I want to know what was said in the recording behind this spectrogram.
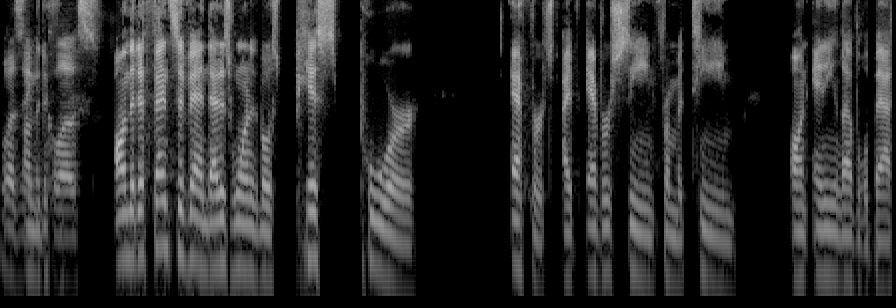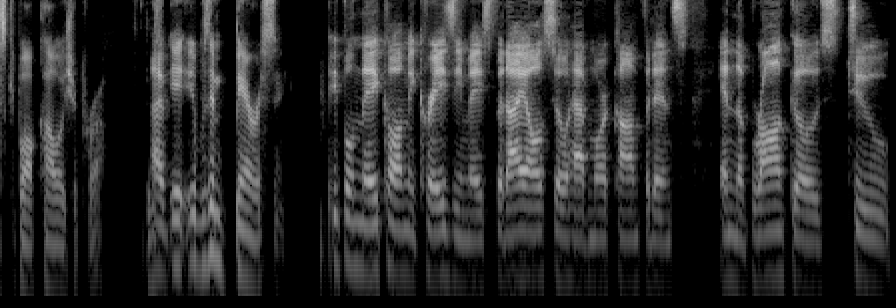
wasn't on the def- close. On the defensive end, that is one of the most piss poor efforts I've ever seen from a team on any level of basketball, college or pro. It was, it, it was embarrassing. People may call me crazy, Mace, but I also have more confidence in the Broncos to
